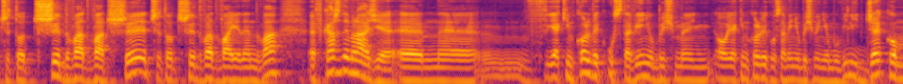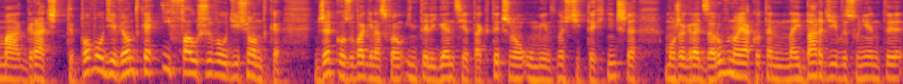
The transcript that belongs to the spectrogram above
czy to 3-2-2-3, czy to 3-2-2-1-2? W każdym razie, w jakimkolwiek ustawieniu byśmy, o jakimkolwiek ustawieniu byśmy nie mówili, Dzeko ma grać typową dziewiątkę i fałszywą dziesiątkę. Dzeko z uwagi na swoją inteligencję taktyczną, umiejętności techniczne może grać zarówno jako ten najbardziej wysunięty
